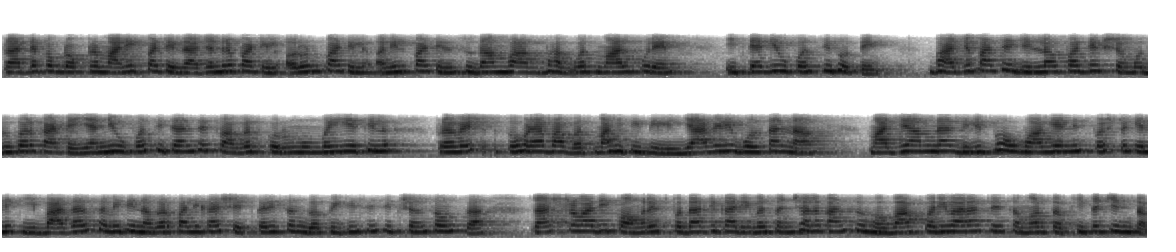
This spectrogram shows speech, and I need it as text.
प्राध्यापक डॉक्टर माणिक पाटील राजेंद्र पाटील अरुण पाटील अनिल पाटील सुदाम वाघ भागवत मालपुरे इत्यादी उपस्थित होते. भाजपाचे जिल्हा उपाध्यक्ष मधुकर काटे यांनी उपस्थितांचे स्वागत करून मुंबई येथील प्रवेश सोहळ्याबाबत माहिती दिली. यावेळी बोलताना माजी आमदार दिलीपभाऊ वाघ यांनी स्पष्ट केले की बाजार समिती नगरपालिका शेतकरी संघ पीटीसी शिक्षण संस्था राष्ट्रवादी काँग्रेस पदाधिकारी व संचालकांसह वाघ परिवाराचे समर्थक हितचिंतक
